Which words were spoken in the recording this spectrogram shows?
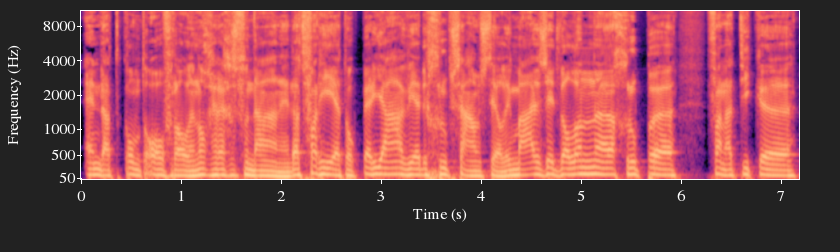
En dat komt overal en nog ergens vandaan. En dat varieert ook per jaar weer de groepsamenstelling. Maar er zit wel een eh, groep eh fanatieke,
